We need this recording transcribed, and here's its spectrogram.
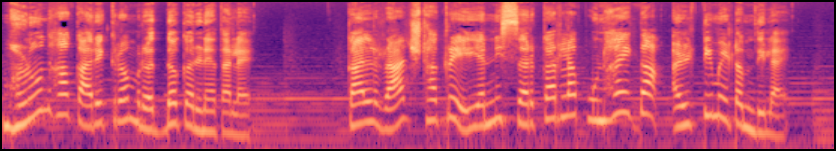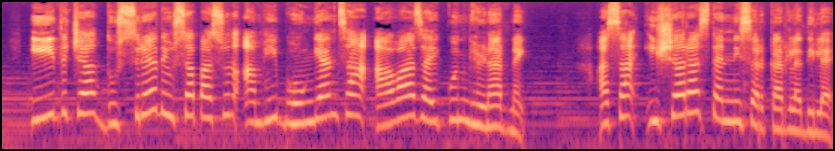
म्हणून हा कार्यक्रम रद्द करण्यात आलाय. काल राज ठाकरे यांनी सरकारला पुन्हा एकदा अल्टिमेटम दिलाय. ईदच्या दुसऱ्या दिवसापासून आम्ही भोंग्यांचा आवाज ऐकून घेणार नाही असा इशाराच त्यांनी सरकारला दिलाय.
